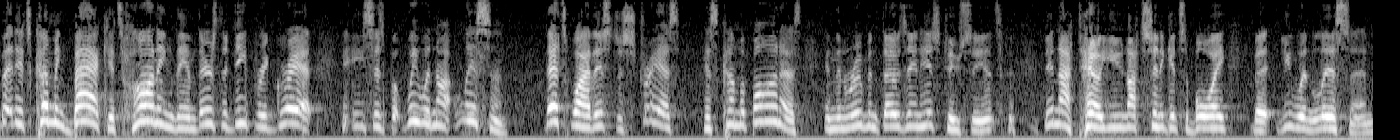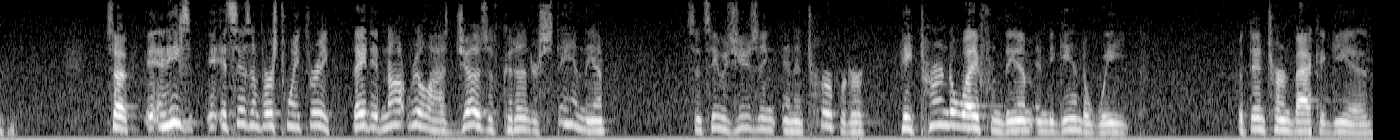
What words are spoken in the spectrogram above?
but it's coming back. It's haunting them. There's the deep regret. He says, but we would not listen. That's why this distress has come upon us. And then Reuben throws in his two cents. Didn't I tell you not to sin against a boy, but you wouldn't listen? So, and he's, it says in verse 23, they did not realize Joseph could understand them since he was using an interpreter. He turned away from them and began to weep, but then turned back again.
